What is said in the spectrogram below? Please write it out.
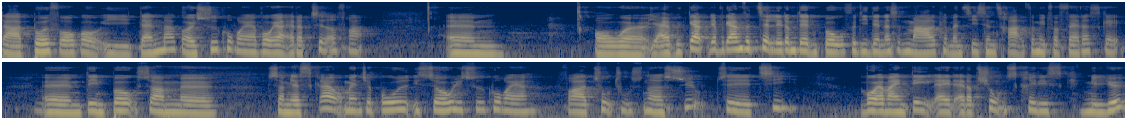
der både foregår i Danmark og i Sydkorea, hvor jeg er adopteret fra. Øhm, og øh, jeg, vil gerne, jeg vil gerne fortælle lidt om den bog, fordi den er sådan meget, kan man sige, central for mit forfatterskab. Mm. Øhm, det er en bog, som... Øh, som jeg skrev, mens jeg boede i Seoul i Sydkorea fra 2007 til 10, hvor jeg var en del af et adoptionskritisk miljø,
